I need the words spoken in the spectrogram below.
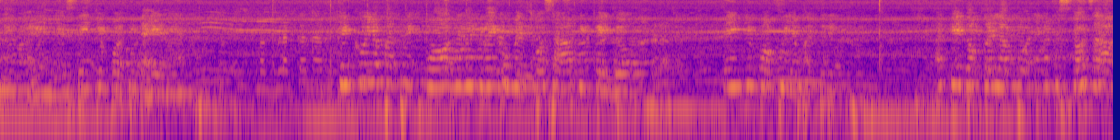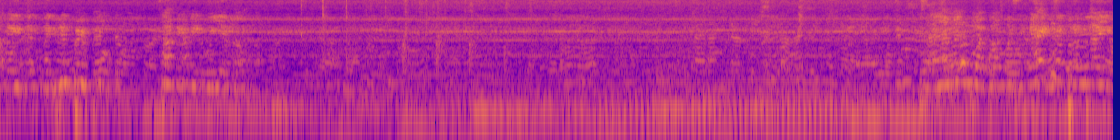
aming mga angels. Thank you po, Tita Edna. Kay Kuya Patrick po na nag-recommend po sa akin kay Doc. Thank you po, Kuya Patrick. At kay Dr. Lam po na nakascout sa akin at nag-refer po sa akin kay Kuya Doc. Salamat po Doc kasi kahit sobrang layo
